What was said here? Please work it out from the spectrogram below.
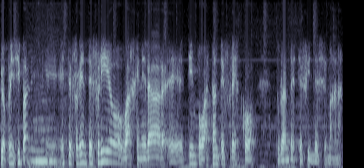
Lo principal es que este frente frío va a generar eh, tiempo bastante fresco durante este fin de semana.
